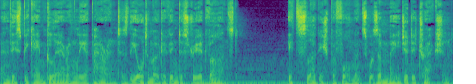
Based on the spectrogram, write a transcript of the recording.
and this became glaringly apparent as the automotive industry advanced. Its sluggish performance was a major detraction,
